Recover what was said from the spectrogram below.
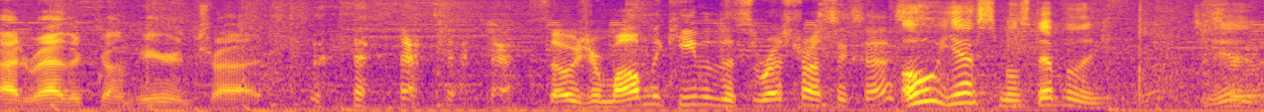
I'd rather come here and try it. So is your mom the key to this restaurant success? Oh yes, most definitely. Yeah.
